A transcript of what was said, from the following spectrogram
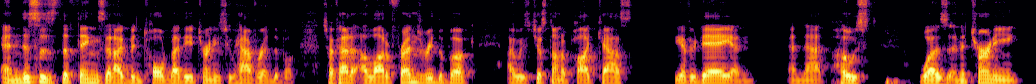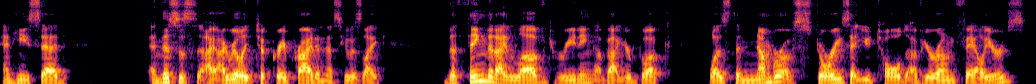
and this is the things that I've been told by the attorneys who have read the book. So I've had a lot of friends read the book. I was just on a podcast the other day, and and that host was an attorney, and he said, and this is I, I really took great pride in this. He was like, the thing that I loved reading about your book was the number of stories that you told of your own failures.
